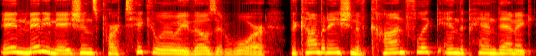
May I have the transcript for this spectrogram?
In many nations, particularly those at war, the combination of conflict and the pandemic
